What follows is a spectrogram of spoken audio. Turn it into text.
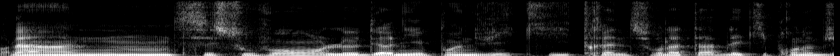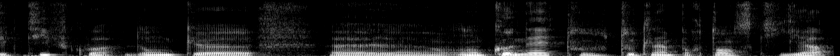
Ben, c'est souvent le dernier point de vie qui traîne sur la table et qui prend l'objectif, quoi. Donc, euh, euh, on connaît tout- toute l'importance qu'il y a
